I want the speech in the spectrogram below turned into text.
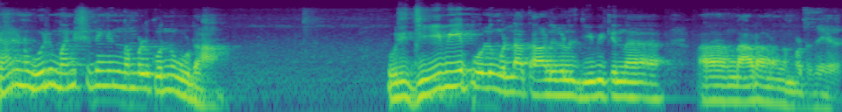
കാരണം ഒരു മനുഷ്യനെങ്കിലും നമ്മൾ കൊന്നുകൂടാ. ഒരു ജീവിയെ പോലും കൊല്ലാത്ത ആളുകൾ ജീവിക്കുന്ന നാടാണ് നമ്മുടേത്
